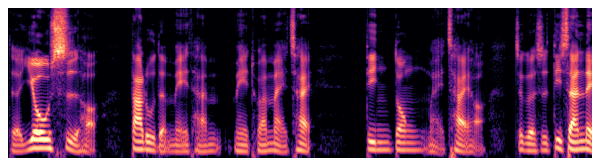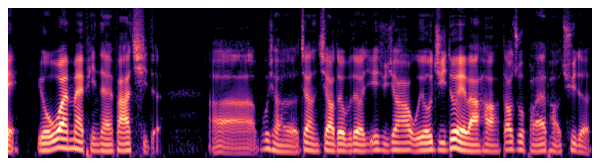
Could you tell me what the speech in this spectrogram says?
的优势哈。大陆的美团美团买菜、叮咚买菜哈，这个是第三类由外卖平台发起的啊，不晓得这样叫对不对？也许叫它游击队吧哈，到处跑来跑去的，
